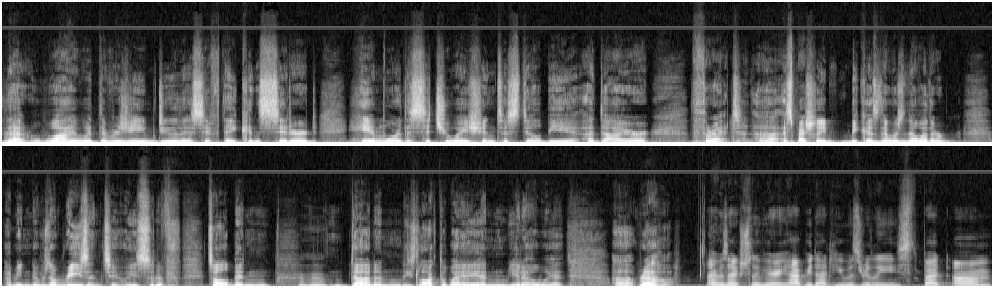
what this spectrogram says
that why would the regime do this if they considered him or the situation to still be a, dire threat, uh, especially because there was no other. I mean, there was no reason to. He's sort of it's all been done, and he's locked away, and you know, uh, uh, I was actually very happy that he was released, but um,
